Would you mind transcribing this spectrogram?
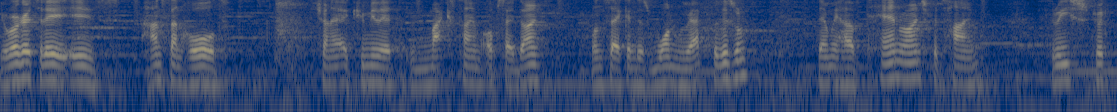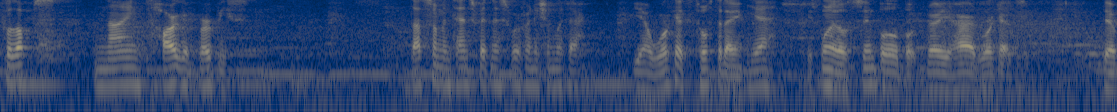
Your workout today is handstand hold, trying to accumulate max time upside down. One second is one rep for this one. Then we have 10 rounds for time, three strict pull ups, nine target burpees. That's some intense fitness we're finishing with there. Yeah, workout's tough today. Yeah. It's one of those simple but very hard workouts. The,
